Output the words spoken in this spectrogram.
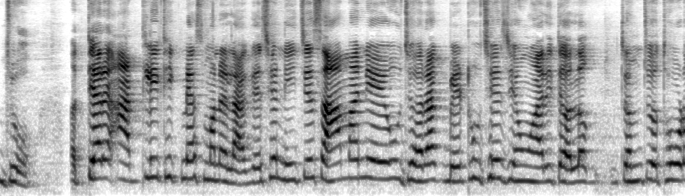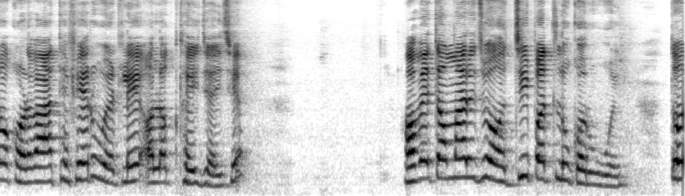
જો, અત્યારે આટલી થિકનેસ મને લાગે છે. નીચે સામાન્ય એવું જરાક બેઠું છે જે હું આ રીતે અલગ ચમચો થોડો ખડવા હાથે ફેરવું એટલે અલગ થઈ જાય છે. હવે તમારે જો હજી પતલું કરવું હોય તો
